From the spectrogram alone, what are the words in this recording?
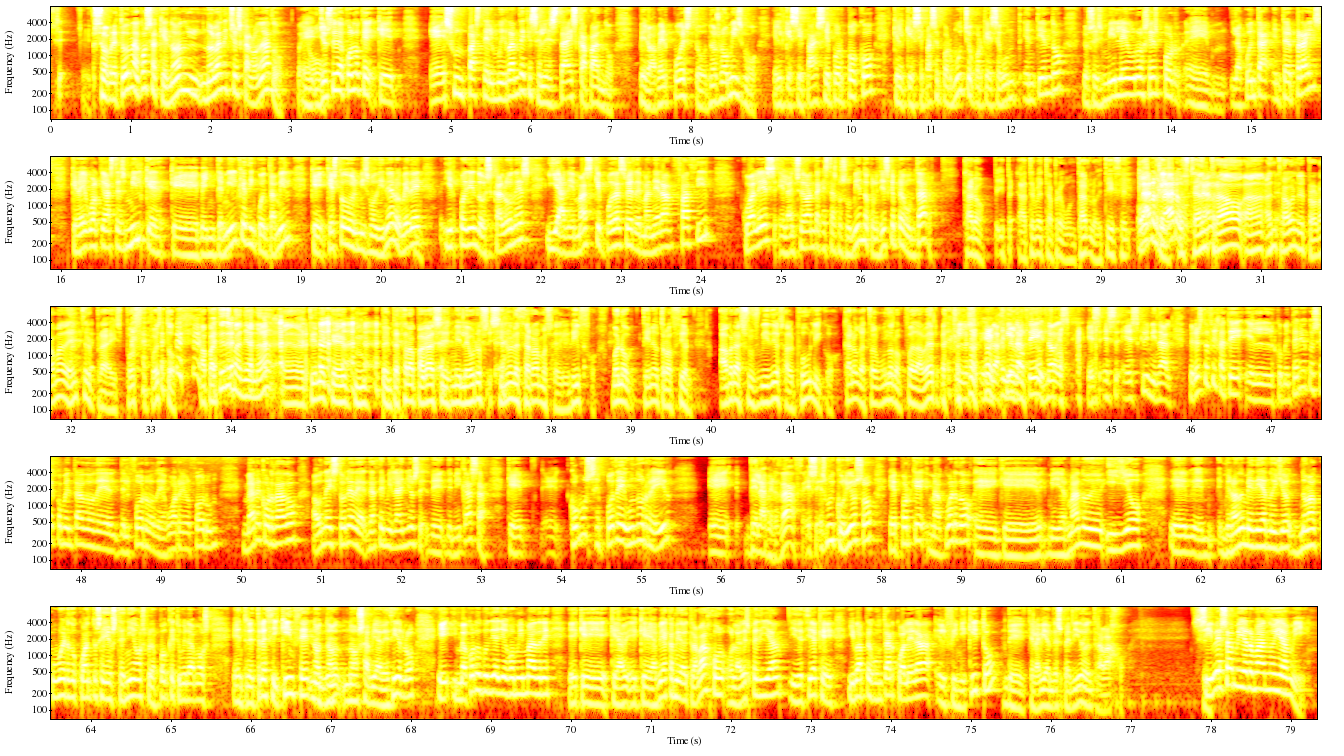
Sobre todo una cosa, que no, no la han hecho escalonado. Eh, yo estoy de acuerdo que, que es un pastel muy grande que se le está escapando. Pero haber puesto, no es lo mismo el que se pase por poco que el que se pase por mucho, porque según entiendo, los 6.000 euros es por eh, la cuenta Enterprise, que da igual que gastes 1.000 que, que 20.000, que 50.000, que, que es todo el mismo dinero, en vez de ir poniendo escalones y además que puedas ver de manera fácil cuál es el ancho de banda que estás consumiendo, que lo tienes que preguntar. Claro, atrévete a preguntarlo. Y te dicen, claro, claro. Usted Ha, entrado, ha, entrado en el programa de Enterprise, por supuesto. A partir de mañana eh, tiene que mm, empezar a pagar 6.000 euros si no le cerramos el grifo. Bueno, tiene otra opción. Abra sus vídeos al público. Claro que todo el mundo los pueda ver. Imagínate, no, es, criminal. Pero esto, fíjate, el comentario que os he comentado del foro, de Warrior Forum, me ha recordado a una historia de, hace mil años de, mi casa. Que, eh, ¿cómo se puede uno reír eh, de la verdad. Es, muy curioso eh, porque me acuerdo eh, que mi hermano y yo, mi hermano mediano y yo, no me acuerdo cuántos años teníamos, pero pon que tuviéramos entre 13 y 15, no, no, sabría decirlo. Y, me acuerdo que un día llegó mi madre que, que, había cambiado de trabajo o la despedían y decía que iba a preguntar cuál era el finiquito de que le habían despedido del trabajo. Si ves a mi hermano y a mí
